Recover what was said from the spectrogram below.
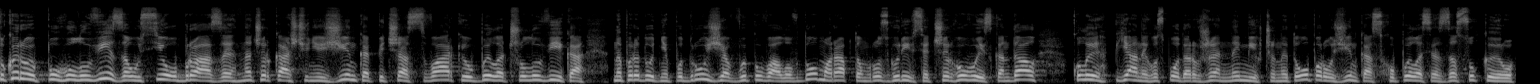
Сокирою по голові за усі образи. На Черкащині жінка під час сварки вбила чоловіка. Напередодні подружжя випивало вдома. Раптом розгорівся черговий скандал. Коли п'яний господар вже не міг чинити опору, жінка схопилася за сокиру.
